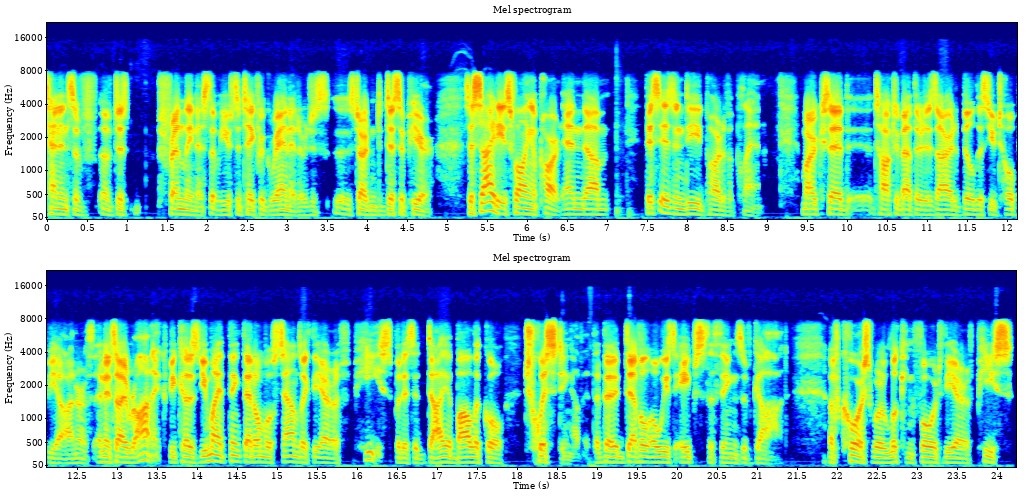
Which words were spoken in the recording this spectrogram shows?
tenets of, of just friendliness that we used to take for granted are just uh, starting to disappear. Society is falling apart, and um, this is indeed part of a plan. Mark said, talked about their desire to build this utopia on earth. And it's ironic because you might think that almost sounds like the era of peace, but it's a diabolical twisting of it, that the devil always apes the things of God. Of course, we're looking forward to the era of peace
